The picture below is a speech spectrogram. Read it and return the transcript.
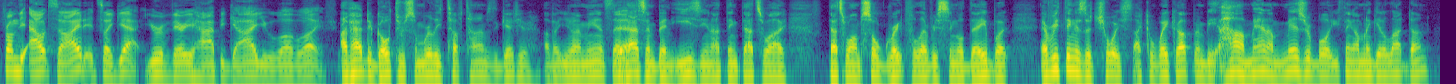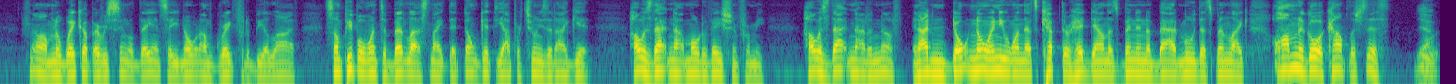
from the outside, it's like, yeah, you're a very happy guy. You love life. I've had to go through some really tough times to get here. I've, you know what I mean? It's, that Yeah. hasn't been easy, and I think that's why that's why I'm so grateful every single day. But everything is a choice. I could wake up and be, ah, man, I'm miserable. You think I'm going to get a lot done? No, I'm going to wake up every single day and say, you know what? I'm grateful to be alive. Some people went to bed last night that don't get the opportunities that I get. How is that not motivation for me? How is that not enough? And I don't know anyone that's kept their head down, that's been in a bad mood, that's been like, oh, I'm going to go accomplish this. Yeah. Dude,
